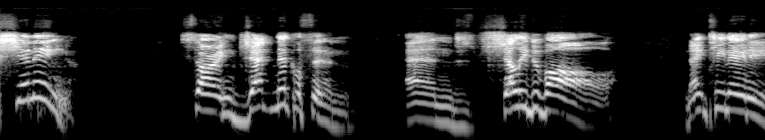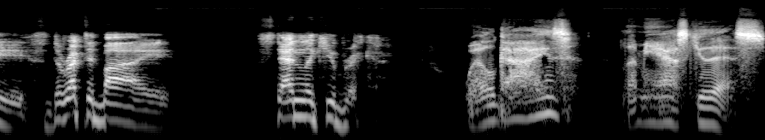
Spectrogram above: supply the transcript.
Shining, starring Jack Nicholson and Shelley Duvall. 1980, directed by Stanley Kubrick. Well, guys, let me ask you this.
